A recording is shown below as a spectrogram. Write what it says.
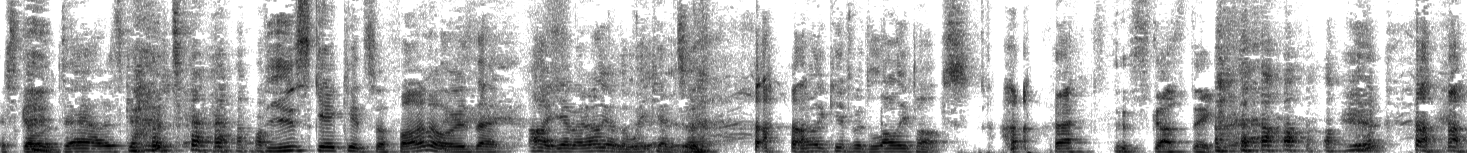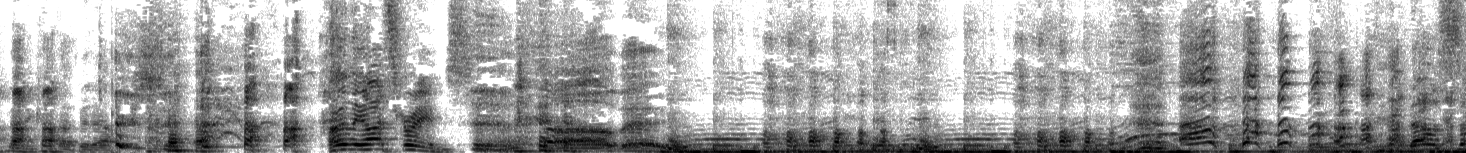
It's going down. It's going down. Do you scare kids for fun, or is that Oh yeah, but only on the weekends. Though. only kids with lollipops. that's disgusting? Cut that bit out. only ice creams. oh man. That was so.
